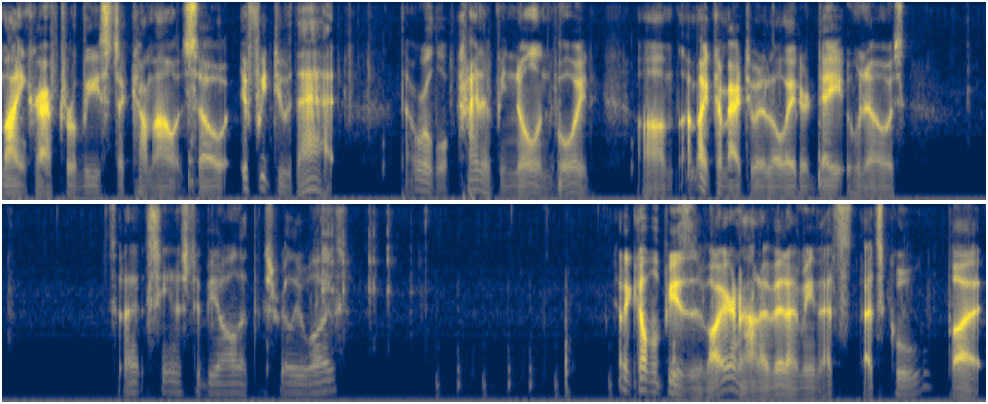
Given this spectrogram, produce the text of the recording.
Minecraft release to come out. So if we do that, that world will kind of be null and void. Um, I might come back to it at a later date, who knows. So that seems to be all that this really was. Got a couple pieces of iron out of it. I mean, that's that's cool, but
